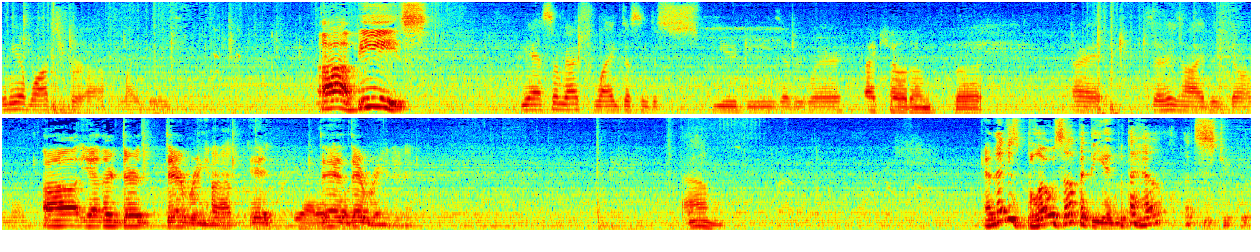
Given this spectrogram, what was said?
We need to watch for uh, flanking. Ah, bees! Yeah, some guy flanked us and just spewed bees everywhere. I killed him, but Alright, so his hive is gone though. Uh, yeah, they're they're they're bringing Uh, it in. It, yeah, that's they're cool. they're bringing it in. Ow. Mm. And that just blows up at the end. What the hell? That's stupid.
